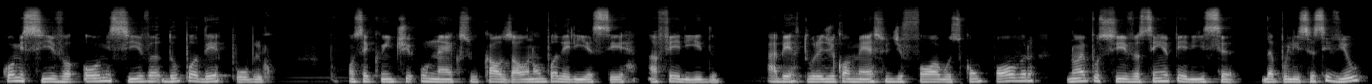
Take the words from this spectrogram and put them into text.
comissiva ou omissiva do poder público. Por consequente, o nexo causal não poderia ser aferido abertura de comércio de fogos com pólvora não é possível sem a perícia da Polícia Civil,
